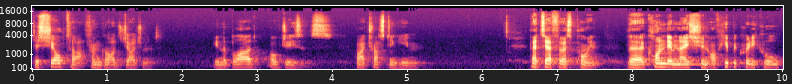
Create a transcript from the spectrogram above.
to shelter from God's judgment in the blood of Jesus by trusting Him. That's our first point the condemnation of hypocritical,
